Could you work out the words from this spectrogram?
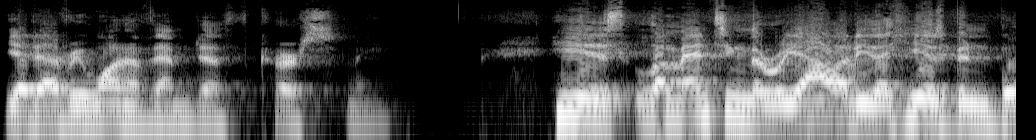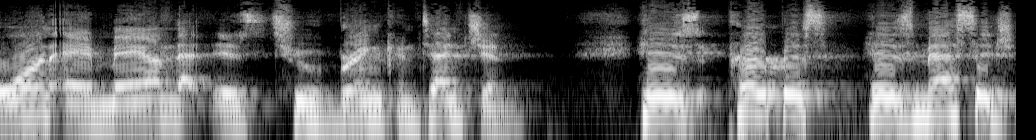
yet every one of them doth curse me. He is lamenting the reality that he has been born a man that is to bring contention. His purpose, his message,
